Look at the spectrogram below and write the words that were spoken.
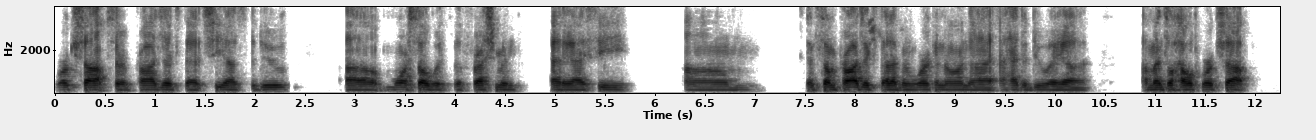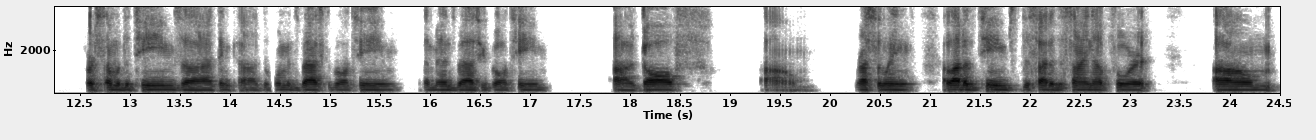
workshops or projects that she has to do. Uh, more so with the freshmen at AIC, um, and some projects that I've been working on. I, I had to do a uh, a mental health workshop for some of the teams. Uh, I think uh, the women's basketball team, the men's basketball team, uh, golf. Um, wrestling. A lot of the teams decided to sign up for it. Um,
